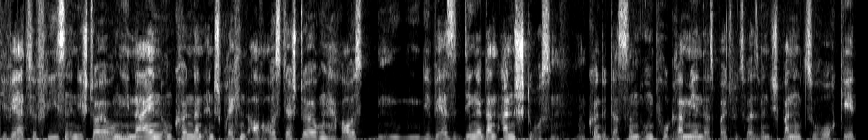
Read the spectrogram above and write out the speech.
die Werte fließen in die Steuerung hinein und können dann entsprechend auch aus der Steuerung heraus diverse Dinge dann anstoßen. Man könnte das dann umprogrammieren, dass beispielsweise, wenn die Spannung zu hoch geht,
